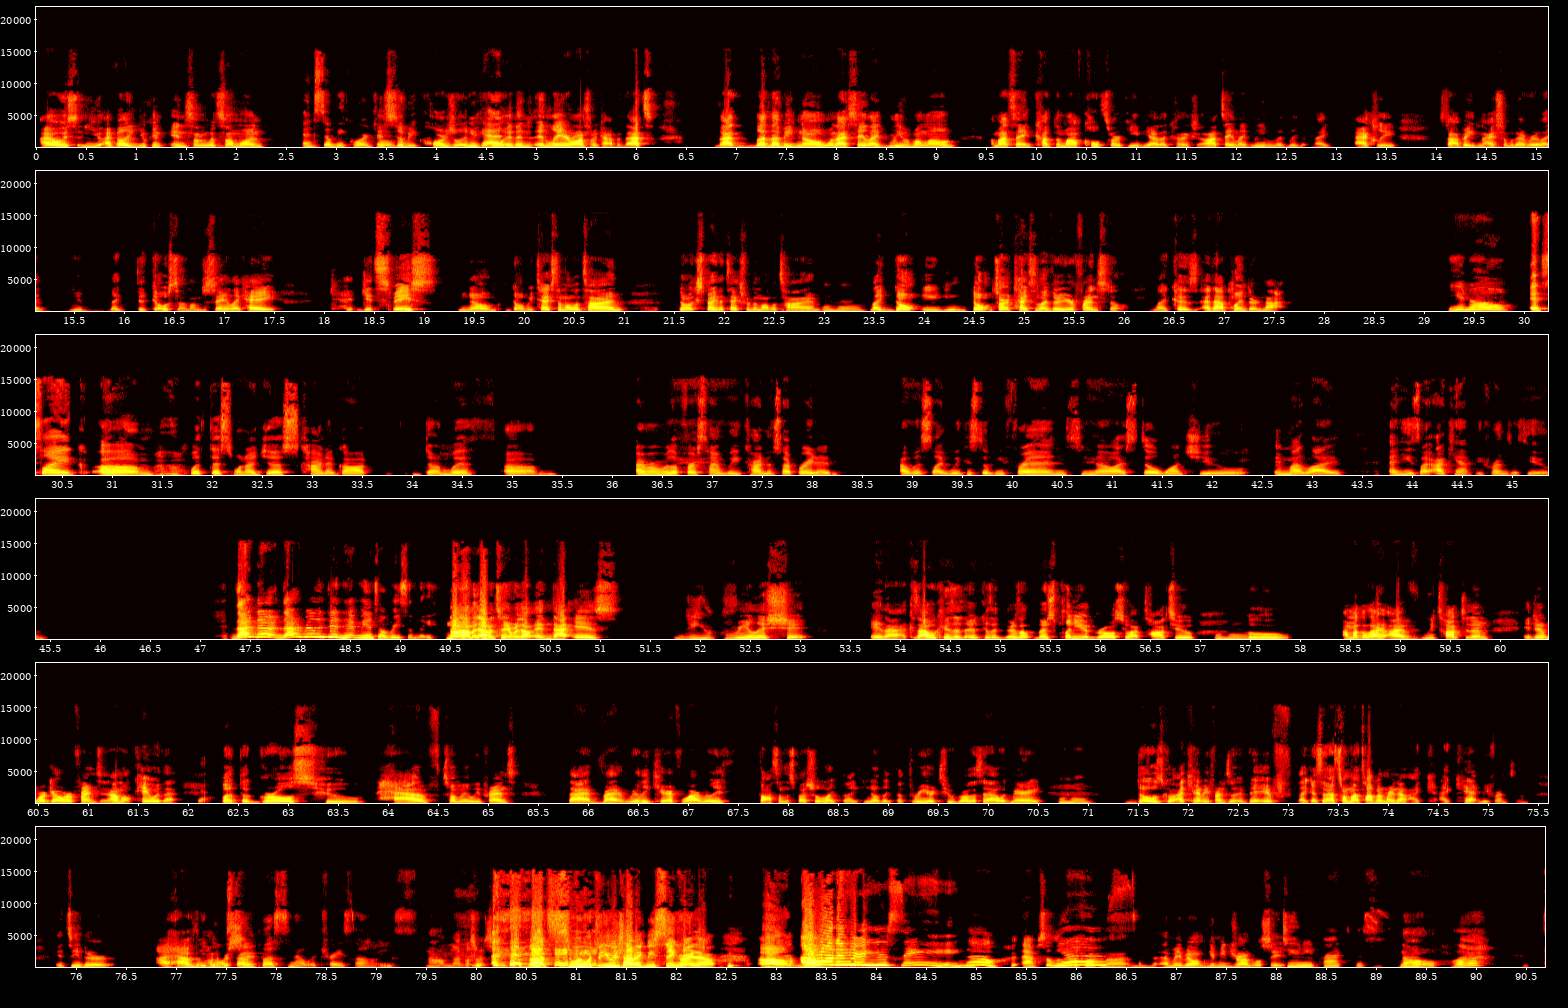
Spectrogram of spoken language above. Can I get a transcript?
I always you I feel like you can end something with someone And still be cordial. and still be cordial and You be cool, and then and later on something happen. That's that. Let that be known. When I say like leave them alone, I'm not saying cut them off cold turkey if you have that connection. I'm not saying like leave them like, like, like actually stop being nice and whatever. Like you like to ghost them. I'm just saying like hey, get space. You know, don't be texting them all the time. Don't expect a text from them all the time. hmm Like don't you don't start texting like they're your friends still. Like because at that point they're not. You know, it's like um with this one I just kind of got done with. Um I remember the first time we kind of separated. I was like, we can still be friends, you know, I still want you in my life. And he's like, I can't be friends with you. That that, that really didn't hit me until recently. No, I'm, I'm gonna tell you right now, and that is the realest shit. And I, because I because because there's a, there's plenty of girls who I've talked to Mhm. who I'm not gonna lie, I've we talked to them, it didn't work out. We're friends, and I'm okay with that. Yeah. But the girls who have told me that we friends that that I really care for, I really thought something special, like like you know like the three or two girls that said I would marry. Mhm. Those girls, I can't be friends with. If, they, if like I said, that's why I'm not talking right now. I, I can't be friends with them. It's either I have them We gonna start busting out with Trey Songz. No, I'm not gonna start singing. Not what are you trying to make me sing right now? Um, I no. want to hear you sing. No, absolutely fuck Yes. not. Uh, Maybe I'll get me drunk. We'll see. Do you need practice? No, what?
